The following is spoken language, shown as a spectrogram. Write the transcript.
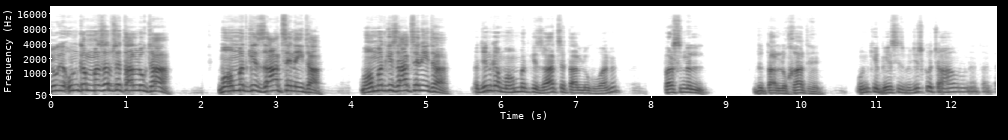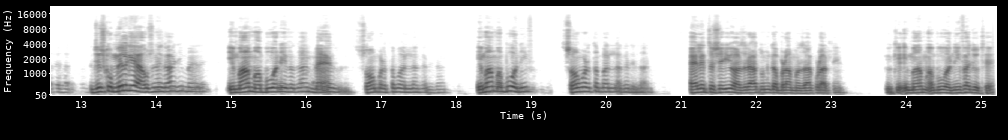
کیونکہ ان کا مذہب سے تعلق تھا۔ محمد کی ذات سے نہیں تھا۔ محمد کی ذات سے نہیں تھا۔ جن کا محمد کی ذات سے تعلق ہوا نا پرسنل جو تعلقات ہیں، ان کی بیسس پہ جس کو چاہا انہوں نے جس کو مل گیا، اس نے کہا جی میں امام ابو حنیف کہا میں سو مرتبہ اللہ کا دیدار۔ امام ابو حنیف سو مرتبہ اللہ کا دیدار۔ اہل تشیع حضرات ان کا بڑا مذاق اڑاتے ہیں، کیونکہ امام ابو حنیفہ جو تھے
